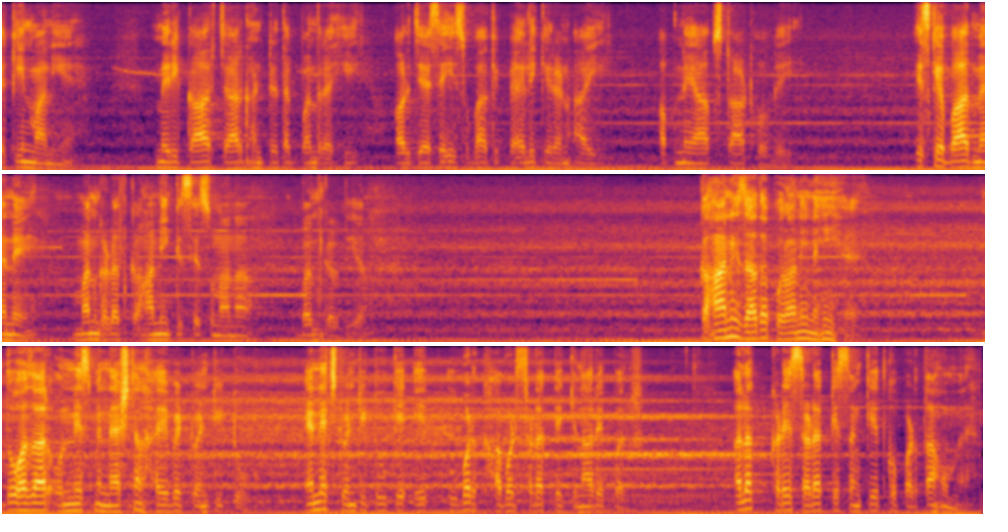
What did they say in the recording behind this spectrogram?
यकीन मानिए, मेरी कार चार घंटे तक बंद रही और जैसे ही सुबह की पहली किरण आई, अपने आप स्टार्ट हो गई। इसके बाद मैंने मन घड़त कहानी किसे सुनाना बंद कर दिया। कहानी ज़्यादा पुरानी नहीं है। 2019 में नेशनल हाईवे 22 एन एच के एक उबड़ खाबड़ सड़क के किनारे पर अलग खड़े सड़क के संकेत को पढ़ता हूँ मैं।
